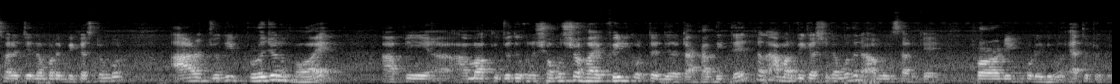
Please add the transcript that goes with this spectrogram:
স্যারের যে নাম্বারে বিকাশ নম্বর। আর যদি প্রয়োজন হয়, আপনি আমাকে যদি ওখানে সমস্যা হয় ফিল করতে টাকা দিতে, তাহলে আমার বিকাশের নম্বর আমি স্যারকে ফরওয়ার্ডিং করে দিব এতটুকু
